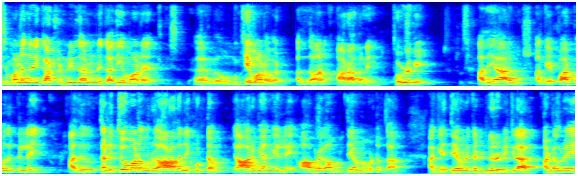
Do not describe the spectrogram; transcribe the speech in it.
என் மனங்களை காட்டிலும் நீர்தான் எனக்கு அதிகமான முக்கியமானவர். அதுதான் ஆராதனை தொழுகை. அதை யாரும் அங்கே பார்ப்பதற்கில்லை. அது தனித்துவமான ஒரு ஆராதனை கூட்டம். யாருமே அங்கே இல்லை. ஆபிரகாம் தேவன் மட்டும்தான். அங்கே தேவனுக்கு நிரூபிக்கிறார். ஆண்டவரே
